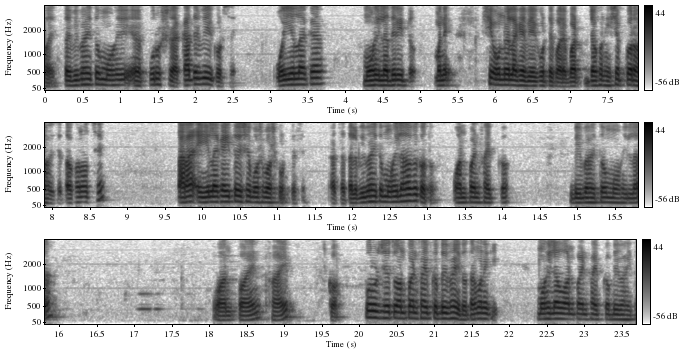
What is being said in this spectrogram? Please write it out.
হয়, তো বিবাহিত পুরুষরা কাদের বিয়ে করছে? ওই এলাকার মহিলাদেরই তো। মানে সে অন্য এলাকায় বিয়ে করতে পারে বাট যখন হিসেব করা হয়েছে, তখন হচ্ছে তারা এই এলাকায় তো এসে বসবাস করতেছে। আচ্ছা তাহলে বিবাহিত মহিলা হবে কত? ওয়ান পয়েন্ট ফাইভ ক। বিবাহিত মহিলা ওয়ান পয়েন্ট ফাইভ ক পুরুষ যেহেতু ওয়ান পয়েন্ট ফাইভ ক বিবাহিত, তার মানে কি? মহিলা ওয়ান পয়েন্ট ফাইভ ক বিবাহিত।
